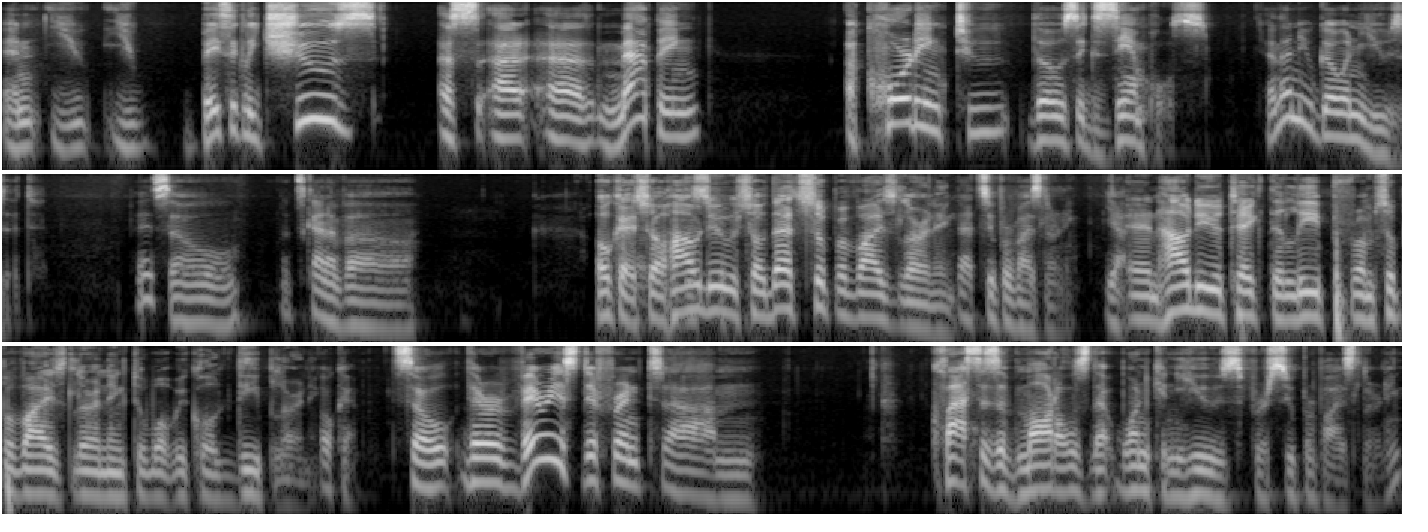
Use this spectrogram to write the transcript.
And you you basically choose a, a, a mapping according to those examples, and then you go and use it. Okay, so that's kind of a Okay, so how do so that's supervised learning. that's supervised learning. Yeah. And how do you take the leap from supervised learning to what we call deep learning? Okay. So there are various different um, classes of models that one can use for supervised learning.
